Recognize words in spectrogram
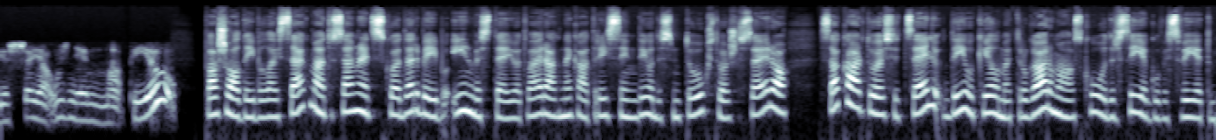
tieši šajā uzņēmumā pieaug. Pašvaldība, lai sekmētu saimniecisko darbību, investējot vairāk nekā 320 tūkstošus eiro, sakārtojusi ceļu divu kilometru garumā uz kūdras ieguves vietu.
